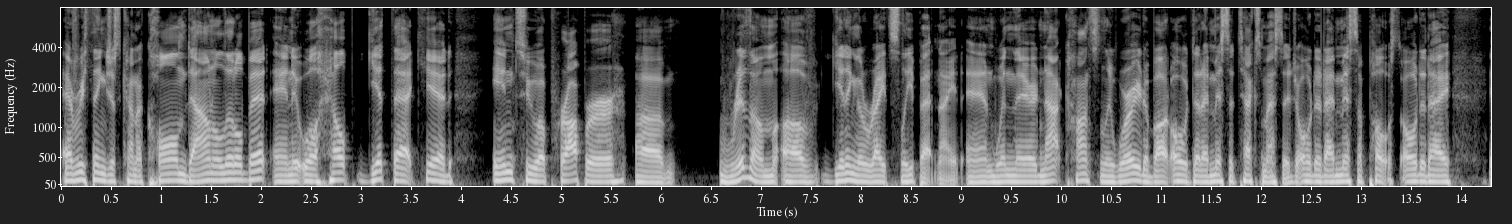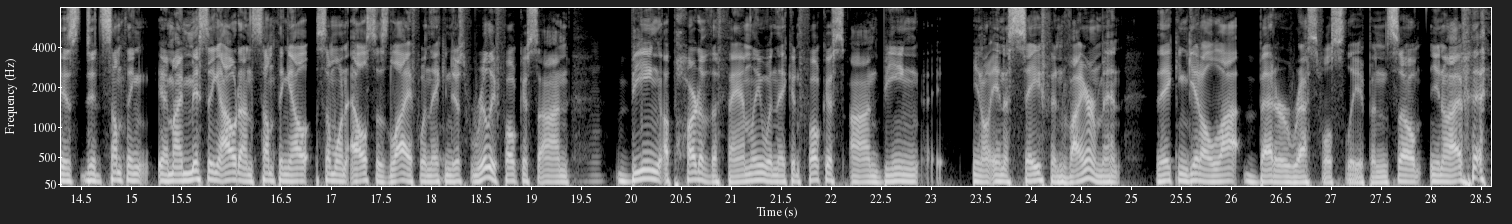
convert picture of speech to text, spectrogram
everything just kind of calm down a little bit, and it will help get that kid into a proper um, rhythm of getting the right sleep at night. And when they're not constantly worried about, oh, did I miss a text message? Oh, did I miss a post? Oh, did I is did something am I missing out on something else someone else's life when they can just really focus on mm-hmm. being a part of the family, when they can focus on being you know, in a safe environment, they can get a lot better restful sleep. And so, you know, I've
